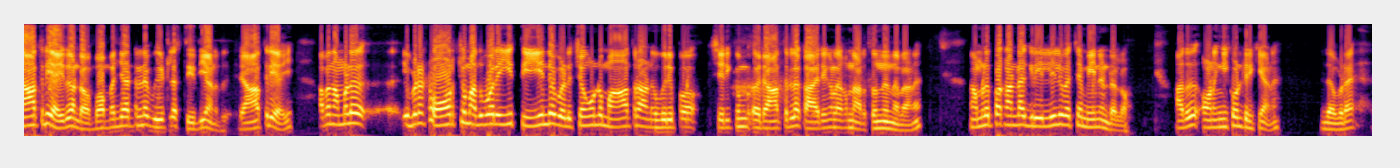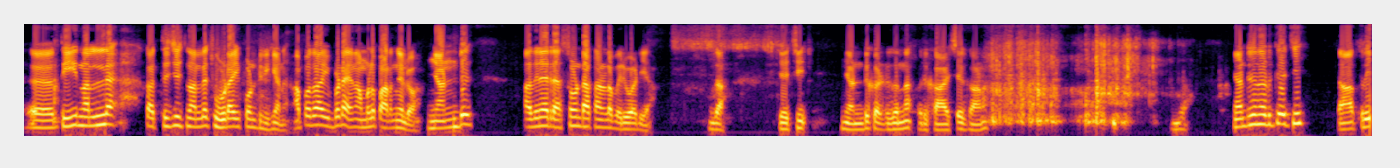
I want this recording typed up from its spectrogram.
രാത്രിയായി. ഇതുണ്ടോ? ബൊമ്പൻചാട്ടന്റെ വീട്ടിലെ സ്ഥിതിയാണിത്. രാത്രിയായി. അപ്പൊ നമ്മൾ ഇവിടെ ടോർച്ചും അതുപോലെ ഈ തീയിന്റെ വെളിച്ചം കൊണ്ട് മാത്രമാണ് ഇവരിപ്പോ ശരിക്കും രാത്രിയിലെ കാര്യങ്ങളൊക്കെ നടത്തുന്നത് എന്നുള്ളതാണ്. നമ്മളിപ്പോ കണ്ട ഗ്രില്ലിൽ വെച്ച മീൻ ഉണ്ടല്ലോ അത് ഉണങ്ങിക്കൊണ്ടിരിക്കുകയാണ്. ഇതവിടെ തീ നല്ല കത്തിച്ച് നല്ല ചൂടായിക്കൊണ്ടിരിക്കുകയാണ്. അപ്പൊ അതാ ഇവിടെ നമ്മൾ പറഞ്ഞല്ലോ ഞണ്ട് അതിനെ രസം ഉണ്ടാക്കാനുള്ള പരിപാടിയാ. ഇതാ ചേച്ചി. ഞണ്ട് കഴുകുന്ന ഒരു കാഴ്ച കാണാം. ഞണ്ടിനെ എടുക്കുക ചേച്ചി. രാത്രി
